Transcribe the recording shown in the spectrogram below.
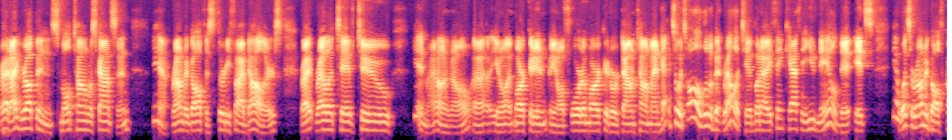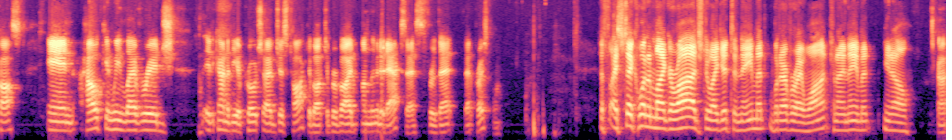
Right, I grew up in small town Wisconsin. Yeah, round of golf is thirty five dollars, right, relative to I don't know, uh, you know, a market in, you know, a Florida market or downtown Manhattan. So it's all a little bit relative, but I think Kathy, you nailed it. It's, yeah, what's a round of golf cost and how can we leverage it kind of the approach I've just talked about to provide unlimited access for that that price point. If I stick one in my garage, do I get to name it whatever I want? Can I name it, you know, uh,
